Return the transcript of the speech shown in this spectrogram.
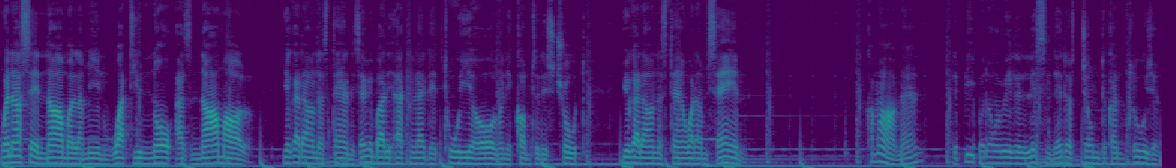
when I say normal, I mean what you know as normal. You gotta understand this. Everybody acting like they're two year old when it comes to this truth. You gotta understand what I'm saying. Come on, man the people don't really listen. They just jump to conclusion.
